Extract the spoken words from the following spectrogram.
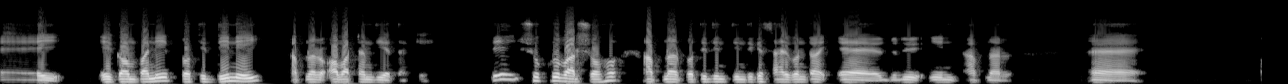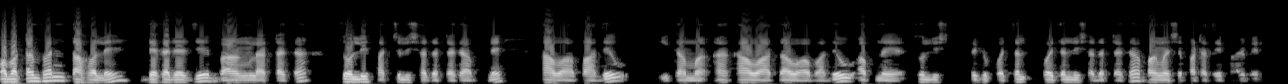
এই এই কোম্পানি প্রতিদিনই আপনার ওভারটাইম দিয়ে থাকে। এই শুক্রবার সহ আপনার প্রতিদিন তিন থেকে চার ঘণ্টা যদি ইন আপনার ওভারটাইম পান, তাহলে দেখা যায় যে বাংলা টাকা চল্লিশ, পাঁচচল্লিশ হাজার টাকা আপনি খাওয়া বাদেও, ইকামা খাওয়া দাওয়া বাদেও আপনি চল্লিশ থেকে পঁয়তাল- পঁয়তাল্লিশ হাজার টাকা বাংলাদেশে পাঠাতে পারবেন।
